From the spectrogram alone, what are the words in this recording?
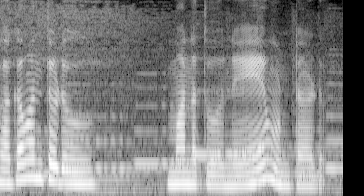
భగవంతుడు మనతోనే ఉంటాడు.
